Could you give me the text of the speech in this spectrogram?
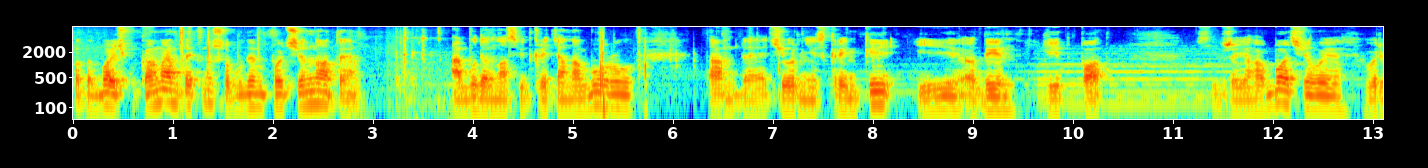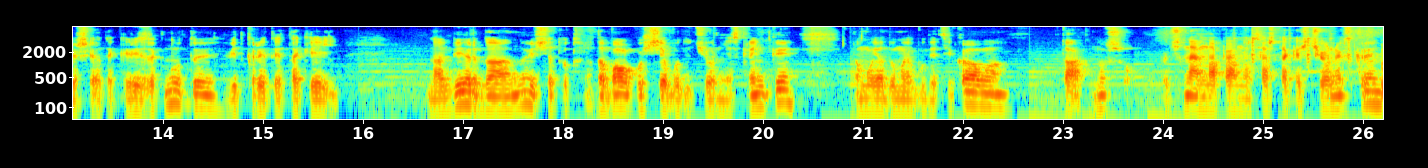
Подобайку, коментик. Ну що, будемо починати. А буде в нас відкриття набору, там, де чорні скриньки і один відпад. Всі вже його бачили. Вирішив я таки ризикнути, відкрити такий набір. Да. Ну і ще тут в добавку ще будуть чорні скриньки. Тому я думаю, буде цікаво. Так, ну що, почнемо, напевно, все ж таки з чорних скринь.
